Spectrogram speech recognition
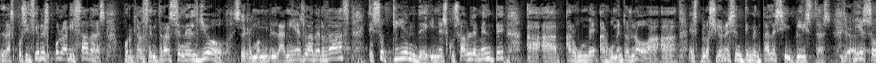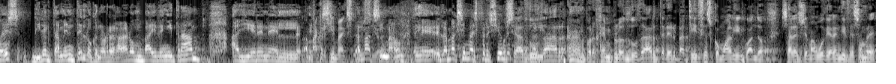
las posiciones polarizadas porque al centrarse en el yo como la mía es la verdad eso tiende inexcusablemente a, a argume- argumentos no a, a explosiones sentimentales simplistas Ya, y eso es directamente lo que nos regalaron Biden y Trump ayer en el La máxima la expresión. máxima ¿no? eh, la máxima expresión O de sea, dudar, por ejemplo, dudar, tener matices como alguien cuando sale el tema Woody Allen dices, hombre,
